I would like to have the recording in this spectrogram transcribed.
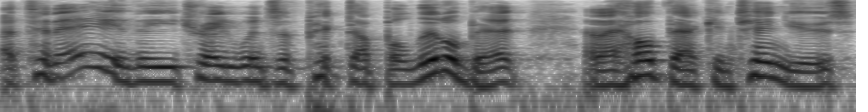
Uh, today, the trade winds have picked up a little bit, and I hope that continues.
